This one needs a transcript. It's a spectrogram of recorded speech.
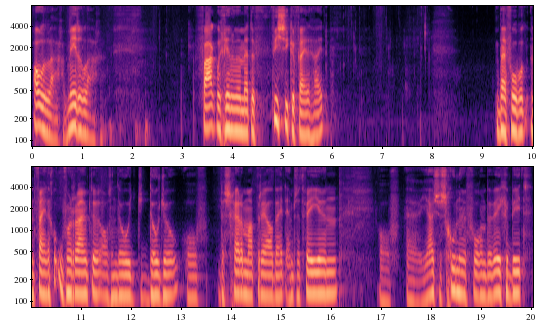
alle lagen, meerdere lagen. Vaak beginnen we met de fysieke veiligheid. Bijvoorbeeld een veilige oefenruimte als een dojo of beschermmateriaal bij het MZV'en of uh, juiste schoenen voor een beweeggebied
